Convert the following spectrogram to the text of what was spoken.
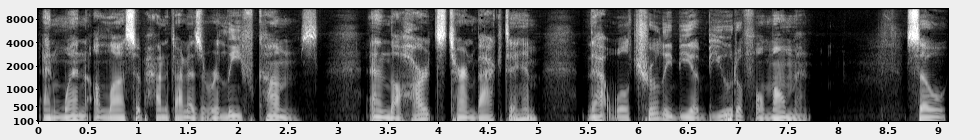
and when Allah subhanahu wa ta'ala's relief comes and the hearts turn back to Him, that will truly be a beautiful moment. So,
